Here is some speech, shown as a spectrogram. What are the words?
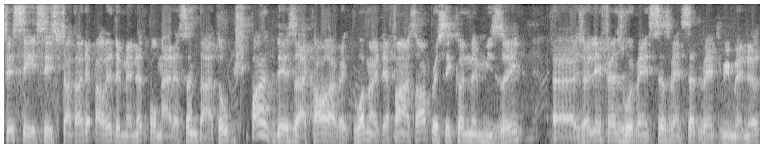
tu sais, c'est, je t'entendais parler de minutes pour Madison tantôt. puis Je suis pas en désaccord avec toi, mais un défenseur peut s'économiser. Euh, je l'ai fait jouer 26, 27, 28 minutes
